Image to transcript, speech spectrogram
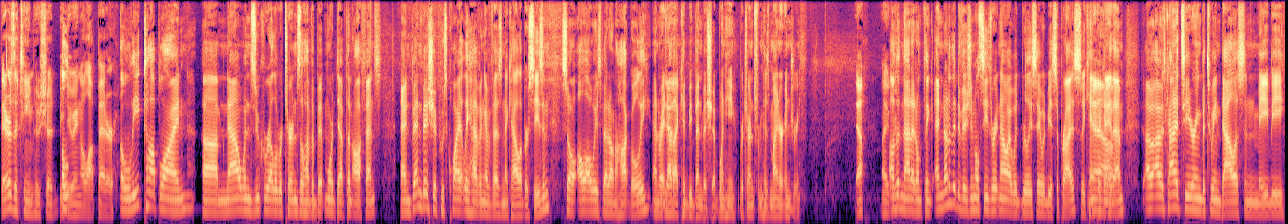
there's a team who should be El- doing a lot better. Elite top line. Um, now when Zuccarello returns, they'll have a bit more depth on offense. And Ben Bishop, who's quietly having a Vezina caliber season. So I'll always bet on a hot goalie. And right now that could be Ben Bishop when he returns from his minor injury. Yeah. I agree. Other than that, I don't think, and none of the divisional seeds right now, I would really say would be a surprise. So you can't pick any of them. I, I was kind of teetering between Dallas and maybe,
